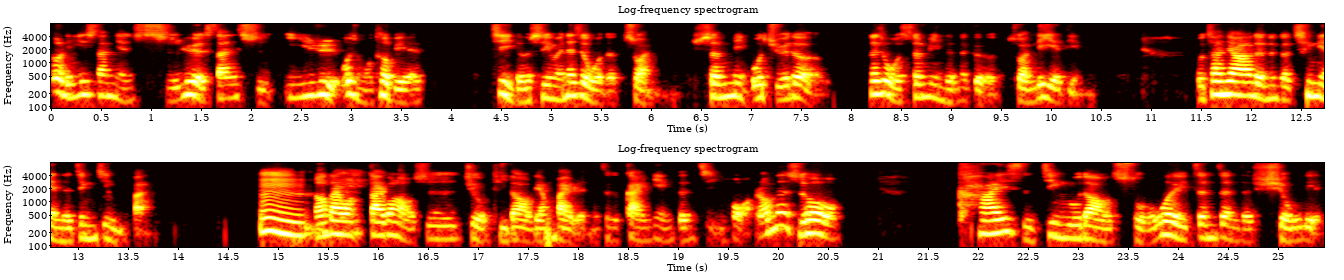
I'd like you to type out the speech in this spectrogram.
二零一三年十月三十一日，为什么我特别记得？是因为那是我的转生命，我觉得那是我生命的那个转捩点。我参加了那个青年的精进班。嗯，然后戴光戴光老师就有提到两百人的这个概念跟计划，然后那时候开始进入到所谓真正的修炼，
